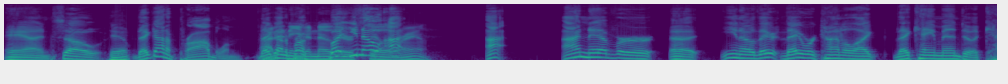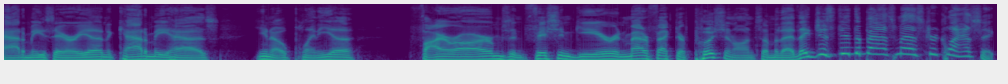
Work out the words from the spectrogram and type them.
And so Yep. they got a problem. They I got didn't a problem. even know but you know, still I. I I never uh you know they they were kind of like they came into Academy's area and Academy has you know plenty of firearms and fishing gear and matter of fact they're pushing on some of that. They just did the Bassmaster Classic.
